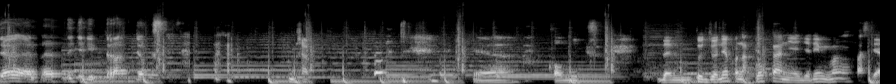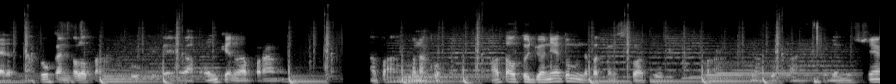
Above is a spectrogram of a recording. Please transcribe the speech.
jangan nanti jadi drug jokes. Ya komik dan tujuannya penaklukan ya jadi memang pasti ada penaklukan kalau perang itu gitu ya. Nggak mungkin lah perang apa menaklukkan atau tujuannya itu mendapatkan sesuatu perang penaklukan dan khususnya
